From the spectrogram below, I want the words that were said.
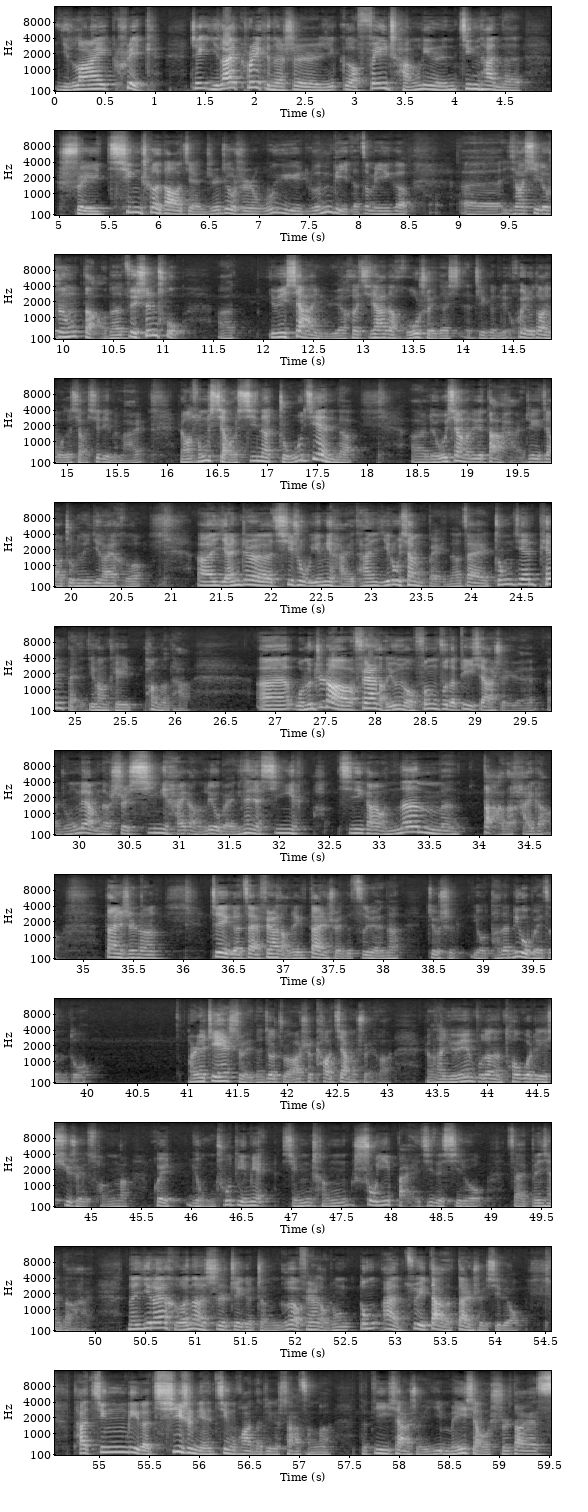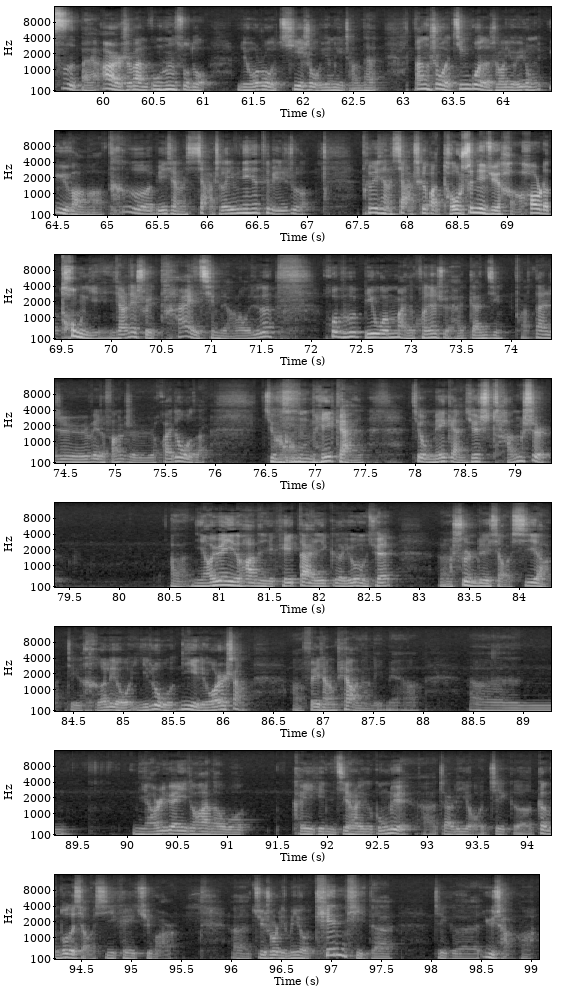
Eli Creek。这 Eli Creek 呢是一个非常令人惊叹的。水清澈到简直就是无与伦比的这么一个，呃，一条溪流是从岛的最深处啊，因为下雨和其他的湖水的这个汇流到我的小溪里面来，然后从小溪呢逐渐的，呃，流向了这个大海，这个叫著名的伊莱河，啊，沿着七十五英里海滩一路向北呢，在中间偏北的地方可以碰到它，呃，我们知道飞沙岛拥有丰富的地下水源啊，容量呢是悉尼海港的六倍，你看像悉尼悉尼港有那么。大的海港，但是呢，这个在菲沙岛这个淡水的资源呢，就是有它的六倍这么多，而且这些水呢，就主要是靠降水了，然后它源源不断的透过这个蓄水层呢，会涌出地面，形成数以百计的溪流，在奔向大海。那伊莱河呢，是这个整个菲沙岛中东岸最大的淡水溪流，它经历了七十年净化的这个沙层啊的地下水，以每小时大概四百二十万公升速度。流入七十五英里长滩。当时我经过的时候，有一种欲望啊，特别想下车，因为那天特别热，特别想下车，把头伸进去，好好的痛饮一下。那水太清凉了，我觉得会不会比我们买的矿泉水还干净啊？但是为了防止坏肚子，就没敢 就没敢去尝试。啊，你要愿意的话呢，也可以带一个游泳圈，呃，顺着小溪啊，这个河流一路逆流而上，啊，非常漂亮里面啊，嗯。你要是愿意的话呢，我可以给你介绍一个攻略啊，这里有这个更多的小溪可以去玩儿，呃，据说里面有天体的这个浴场啊。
